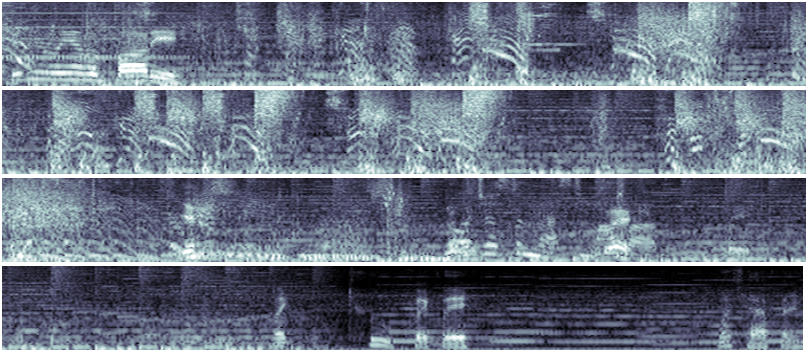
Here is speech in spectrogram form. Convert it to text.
She doesn't really have a body. Yes! You're just a mess to mop Quick. up. Wait. Like, too quickly. What's happening?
